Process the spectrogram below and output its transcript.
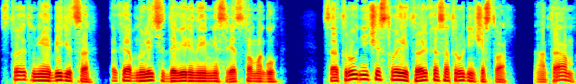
Стоит мне обидеться, так и обнулить доверенные мне средства могу. Сотрудничество и только сотрудничество. А там...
